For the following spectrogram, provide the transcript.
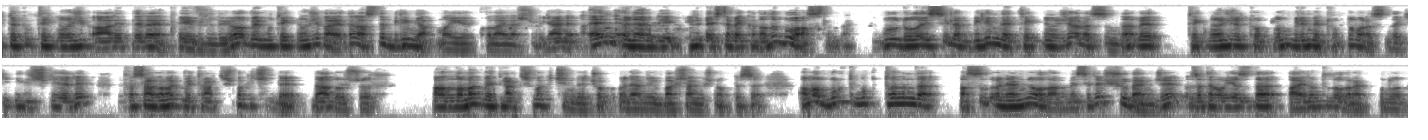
bir takım teknolojik aletlere evriliyor ve bu teknolojik aletler aslında bilim yapmayı kolaylaştırıyor. Yani en önemli bir besleme kanalı bu aslında. Bu dolayısıyla bilimle teknoloji arasında ve teknolojiyle toplum, bilimle toplum arasındaki ilişkileri tasarlamak ve tartışmak için de daha doğrusu anlamak ve tartışmak için de çok önemli bir başlangıç noktası. Ama bu, bu tanımda asıl önemli olan mesele şu bence. Zaten o yazıda ayrıntılı olarak bunu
